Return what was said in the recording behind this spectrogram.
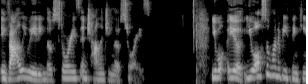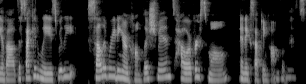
evaluating those stories and challenging those stories. You you you also want to be thinking about the second way is really celebrating your accomplishments, however small, and accepting compliments.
